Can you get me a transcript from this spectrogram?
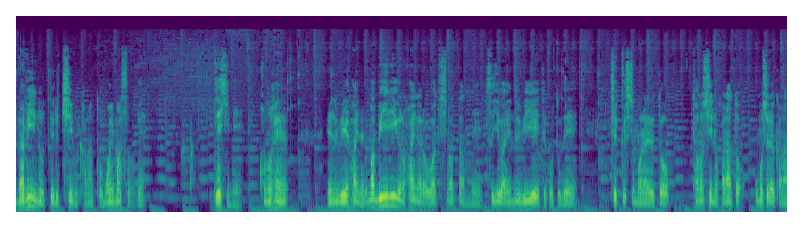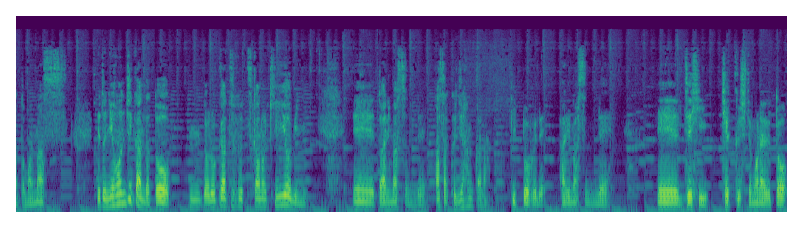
波に乗ってるチームかなと思いますので、ぜひね、この辺、NBA ファイナル、まあ B リーグのファイナル終わってしまったんで、次は NBA ってことで、チェックしてもらえると楽しいのかなと、面白いかなと思います。えっと、日本時間だと、うんと、6月2日の金曜日に、えっと、ありますんで、朝9時半かな、ティップオフでありますんで、えー、ぜひチェックしてもらえると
